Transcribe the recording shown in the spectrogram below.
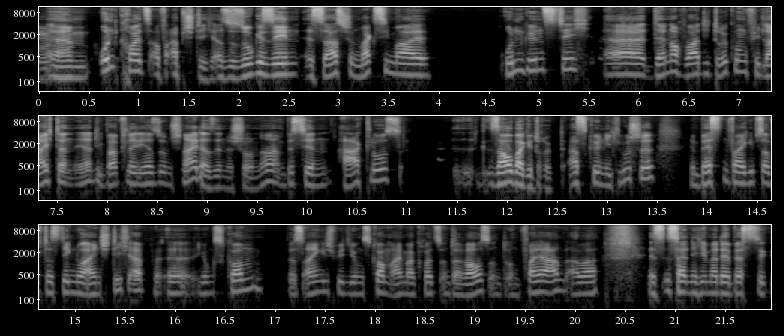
Mhm. Ähm, und Kreuz auf Abstich. Also so gesehen, es saß schon maximal ungünstig. Äh, dennoch war die Drückung vielleicht dann, ja, die war vielleicht eher so im Schneidersinne schon, ne? Ein bisschen arglos, äh, sauber gedrückt. Ass König Lusche. Im besten Fall gibt es auf das Ding nur einen Stich ab. Äh, Jungs kommen, wirst eingespielt, Jungs kommen, einmal Kreuz unter raus und, und Feierabend, aber es ist halt nicht immer der beste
